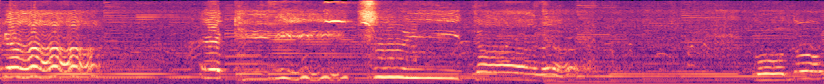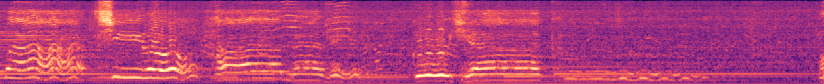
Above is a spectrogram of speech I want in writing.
が駅に着いたらこの街を離れ500万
